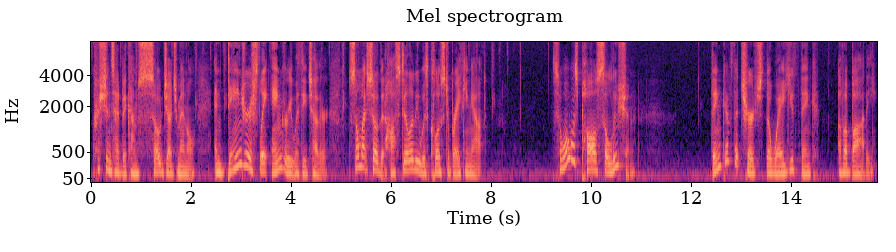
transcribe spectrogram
Christians had become so judgmental and dangerously angry with each other, so much so that hostility was close to breaking out. So, what was Paul's solution? Think of the church the way you think of a body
